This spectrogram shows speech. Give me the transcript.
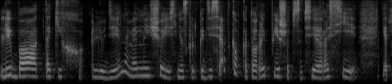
Либо таких людей, наверное, еще есть несколько десятков, которые пишут со всей России. Нет,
